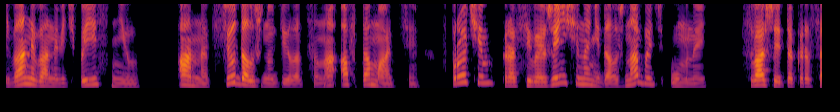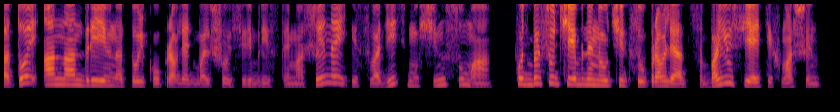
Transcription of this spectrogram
Иван Иванович пояснил. Анна, все должно делаться на автомате. Впрочем, красивая женщина не должна быть умной. С вашей-то красотой, Анна Андреевна, только управлять большой серебристой машиной и сводить мужчин с ума. Хоть бы с учебной научиться управляться. Боюсь я этих машин.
